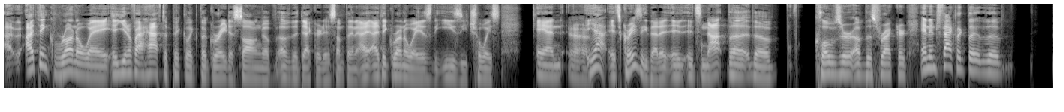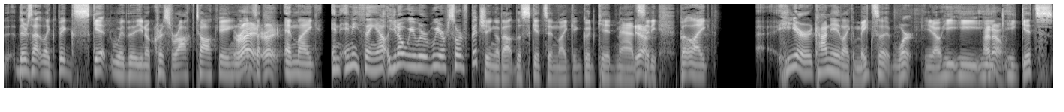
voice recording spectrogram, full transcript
I, I think "Runaway." You know, if I have to pick like the greatest song of of the decade or something, I, I think "Runaway" is the easy choice. And Uh-huh. yeah, it's crazy that it, it it's not the the closer of this record. And in fact, like the the there's that like big skit with you know Chris Rock talking, and Right, stuff. right. and like in anything else, you know, we were we were sort of bitching about the skits in like Good Kid, Mad Yeah. City, but like uh, here Kanye like makes it work. You know, he he he, he gets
